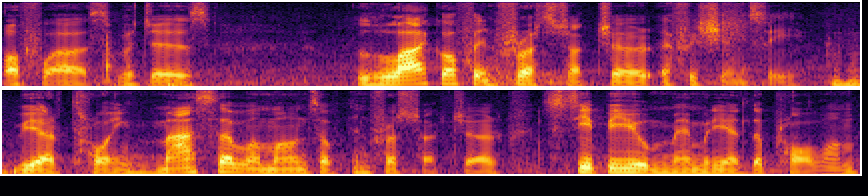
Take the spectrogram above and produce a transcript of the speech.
of us, which is lack of infrastructure efficiency. We are throwing massive amounts of infrastructure, CPU memory at the problem.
